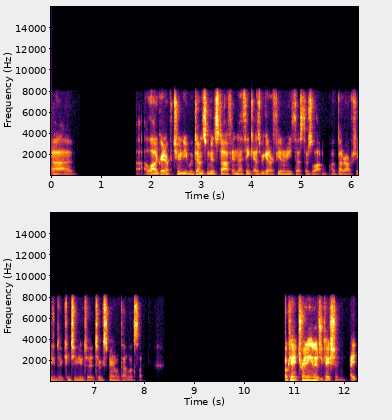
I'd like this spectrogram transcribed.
uh, a lot of great opportunity. We've done some good stuff, and I think as we get our feet underneath us, there's a lot a better opportunity to continue to to expand what that looks like. Okay, training and education. I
